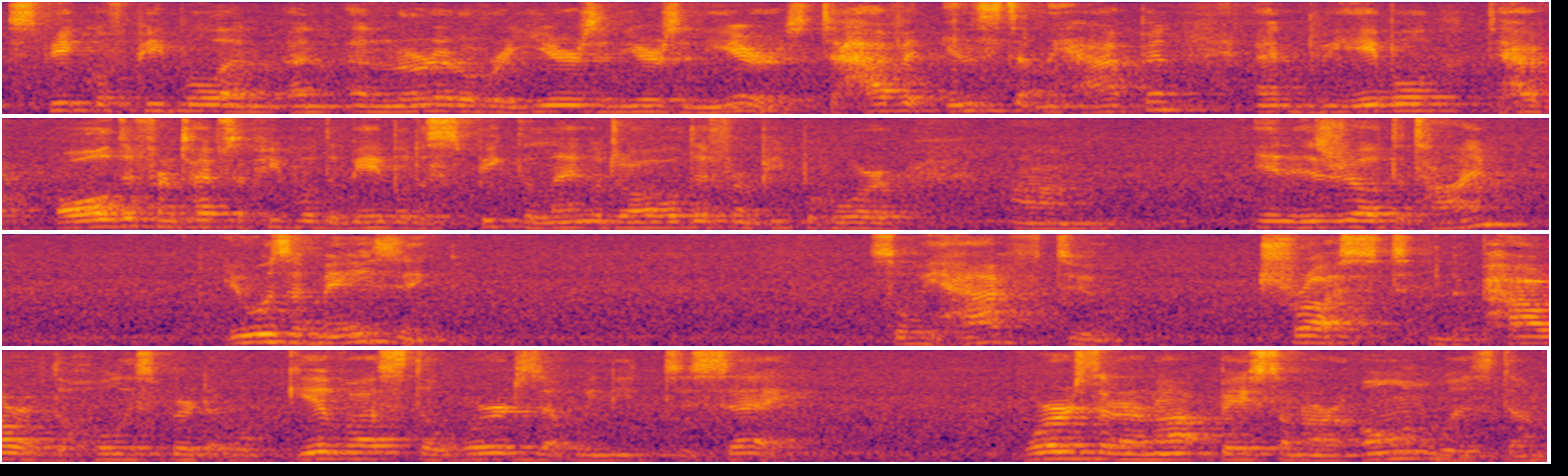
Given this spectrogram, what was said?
speak with people and, and, and learn it over years and years and years. To have it instantly happen and be able to have all different types of people to be able to speak the language, all different people who were um, in Israel at the time, it was amazing. So we have to trust in the power of the Holy Spirit that will give us the words that we need to say. Words that are not based on our own wisdom,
